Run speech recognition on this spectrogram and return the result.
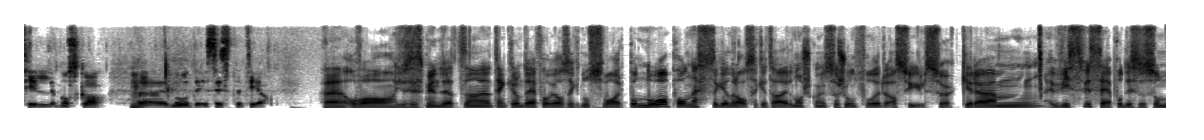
til Moskva mm. eh, nå de siste tida. Og Hva justismyndighetene tenker om det, får vi altså ikke noe svar på nå. Pål Nesse, generalsekretær i Norsk organisasjon for asylsøkere. Hvis vi ser på disse som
